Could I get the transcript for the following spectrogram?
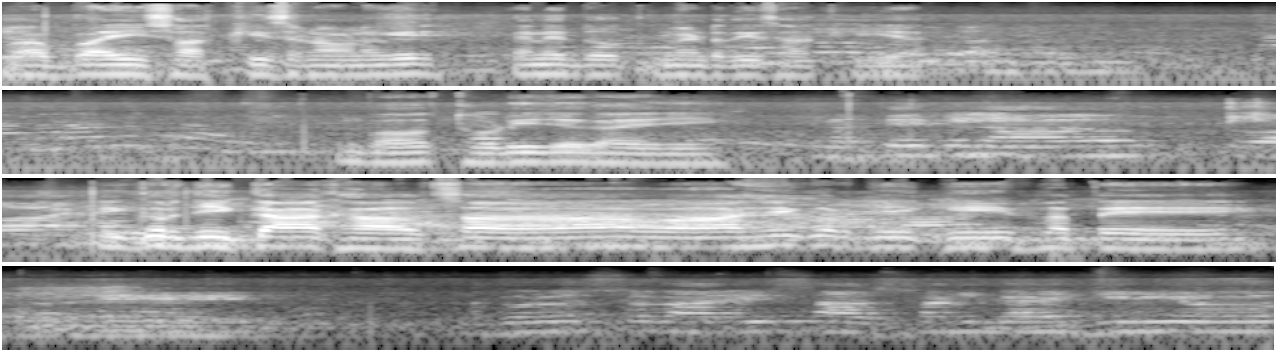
ਬਾਬਾ ਜੀ ਸਾਖੀ ਸੁਣਾਉਣਗੇ, ਕਹਿੰਦੇ 2 ਮਿੰਟ ਦੀ ਸਾਖੀ ਆ। ਬਹੁਤ ਥੋੜੀ ਜਗ੍ਹਾ ਹੈ ਜੀ। ਵਾਹਿਗੁਰੂ ਜੀ ਕਾ ਖਾਲਸਾ, ਵਾਹਿਗੁਰੂ ਜੀ ਕੀ ਫਤਿਹ। ਗੁਰੂ ਸਵਾਰੀ ਸਾਧ ਜੀਓ,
